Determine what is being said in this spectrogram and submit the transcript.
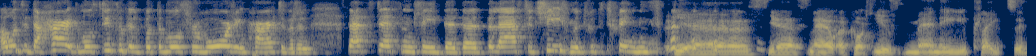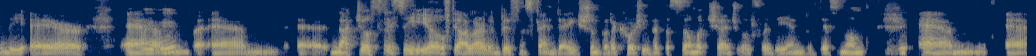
I wanted the hard, the most difficult, but the most rewarding part of it, and that's definitely the the, the last achievement with the twins. yes, yes. Now, of course, you've many plates in the air. Um, mm-hmm. um, uh, not just the CEO of the All Ireland Business Foundation, but of course you had the summit scheduled for the end of this month. Mm-hmm. Um, uh,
